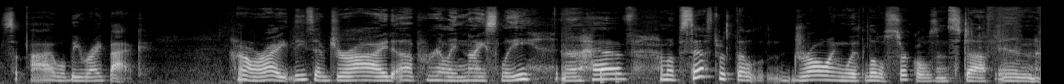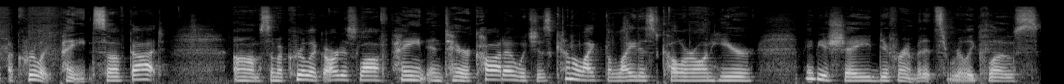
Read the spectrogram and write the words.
So I will be right back. Alright, these have dried up really nicely. And I have, I'm obsessed with the drawing with little circles and stuff in acrylic paint. So I've got um, some acrylic Artist Loft paint in terracotta, which is kind of like the lightest color on here. Maybe a shade different, but it's really close.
